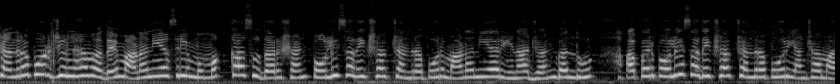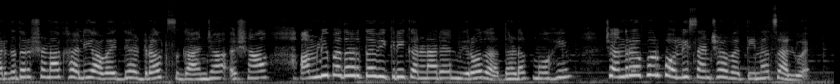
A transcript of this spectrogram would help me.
चंद्रपूर जिल्ह्यामध्ये माननीय श्री मुमक्का सुदर्शन पोलीस अधीक्षक चंद्रपूर माननीय रीना जनबंधू अपर पोलीस अधीक्षक चंद्रपूर यांच्या मार्गदर्शनाखाली अवैध ड्रग्ज गांजा अशा अंमली पदार्थ विक्री करणाऱ्यांविरोधात धडक मोहीम चंद्रपूर पोलिसांच्या वतीनं चालू आहे.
